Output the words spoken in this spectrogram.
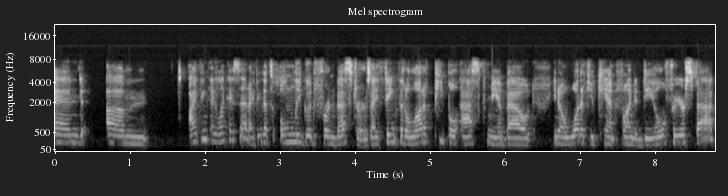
and um, I think, like I said, I think that's only good for investors. I think that a lot of people ask me about, you know, what if you can't find a deal for your SPAC?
